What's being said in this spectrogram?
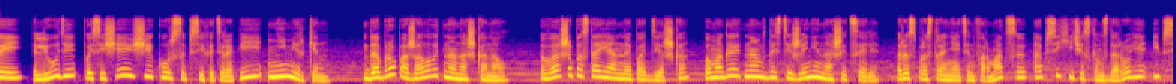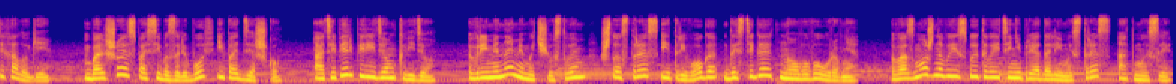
Хей, люди, посещающие курсы психотерапии Немиркин. Добро пожаловать на наш канал. Ваша постоянная поддержка помогает нам в достижении нашей цели – распространять информацию о психическом здоровье и психологии. Большое спасибо за любовь и поддержку. А теперь перейдем к видео. Временами мы чувствуем, что стресс и тревога достигают нового уровня. Возможно, вы испытываете непреодолимый стресс от мысли,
